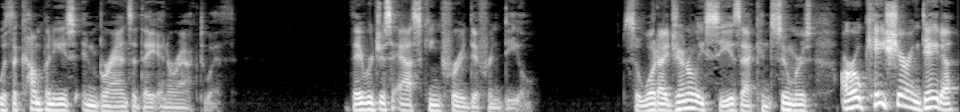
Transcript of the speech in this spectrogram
with the companies and brands that they interact with. They were just asking for a different deal. So, what I generally see is that consumers are okay sharing data,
